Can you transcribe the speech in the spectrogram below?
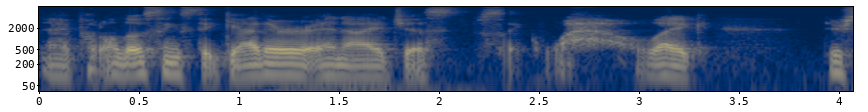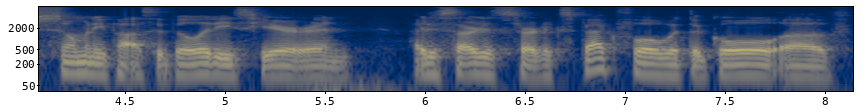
yeah. I put all those things together and I just was like, wow, like there's so many possibilities here. And I decided to start Expectful with the goal of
